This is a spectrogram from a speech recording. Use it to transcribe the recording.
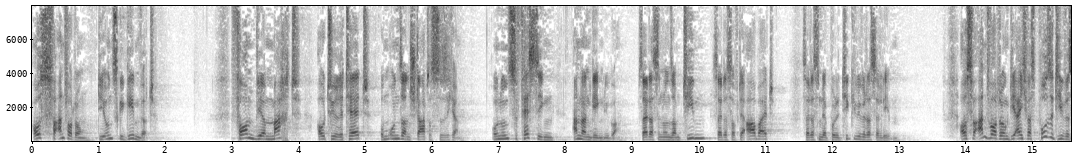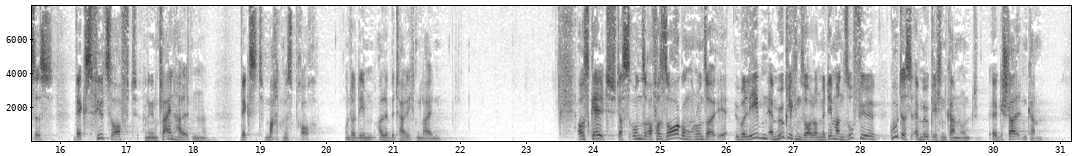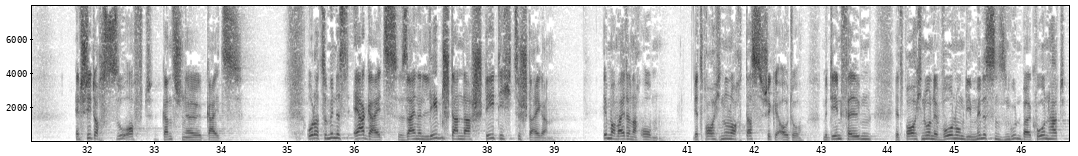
Aus Verantwortung, die uns gegeben wird, formen wir Macht, Autorität, um unseren Status zu sichern und uns zu festigen anderen gegenüber. Sei das in unserem Team, sei das auf der Arbeit, sei das in der Politik, wie wir das erleben. Aus Verantwortung, die eigentlich was Positives ist, wächst viel zu oft an den Kleinhalten, wächst Machtmissbrauch, unter dem alle Beteiligten leiden. Aus Geld, das unserer Versorgung und unser Überleben ermöglichen soll und mit dem man so viel Gutes ermöglichen kann und äh, gestalten kann, entsteht doch so oft ganz schnell Geiz. Oder zumindest Ehrgeiz, seinen Lebensstandard stetig zu steigern. Immer weiter nach oben. Jetzt brauche ich nur noch das schicke Auto mit den Felgen. Jetzt brauche ich nur eine Wohnung, die mindestens einen guten Balkon hat.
